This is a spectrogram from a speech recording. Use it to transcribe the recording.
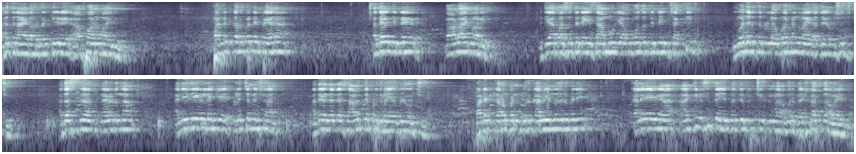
മാറ്റത്തിനായുള്ള ഒരു വ്യക്തിയുടെ ആഹ്വാനമായിരുന്നു. പണ്ഡിറ്റ് കറുപ്പന്റെ പേന അദ്ദേഹത്തിന്റെ വാളായി മാറി. വിദ്യാഭ്യാസത്തിന്റെയും സാമൂഹിക അവബോധത്തിന്റെയും ശക്തി വിമോചനത്തിനുള്ള ഉപകരണങ്ങളായി അദ്ദേഹം വിശ്വസിച്ചു. അധസ്ഥിതർ നേരിടുന്ന അനീതികളിലേക്ക് വെളിച്ചം വീശാൻ അദ്ദേഹം തന്റെ സാഹിത്യ പ്രതിഭയെ ഉപയോഗിച്ചു. പണ്ഡിറ്റ് കറുപ്പൻ ഒരു കവി എന്നതിലുപരി കലയെയും ആക്ടിവിസത്തെയും ബന്ധിപ്പിച്ചിരുന്ന ഒരു പരിഷ്കർത്താവായിരുന്നു.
